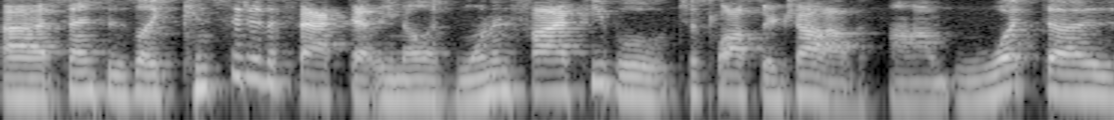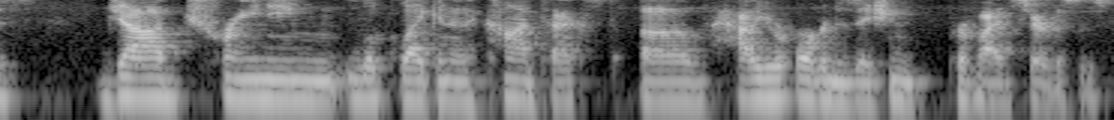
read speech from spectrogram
uh, sense is like consider the fact that you know like one in five people just lost their job. Um, what does job training look like in the context of how your organization provides services?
